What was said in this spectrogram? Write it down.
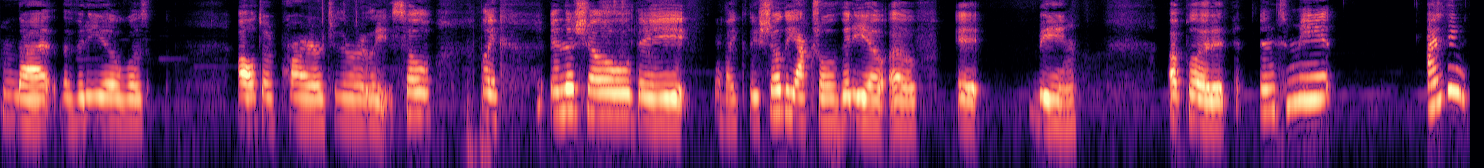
that the video was altered prior to the release. So, like in the show, they like they show the actual video of it being uploaded, and to me, I think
